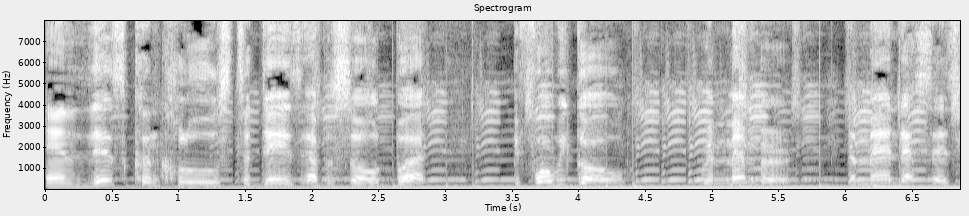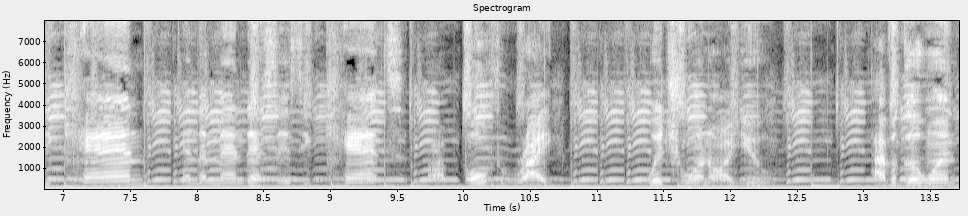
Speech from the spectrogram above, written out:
And this concludes today's episode. But before we go, remember the man that says he can and the man that says he can't are both right. Which one are you? Have a good one,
